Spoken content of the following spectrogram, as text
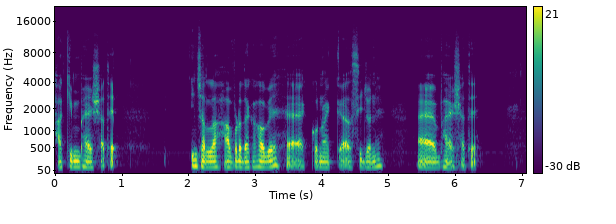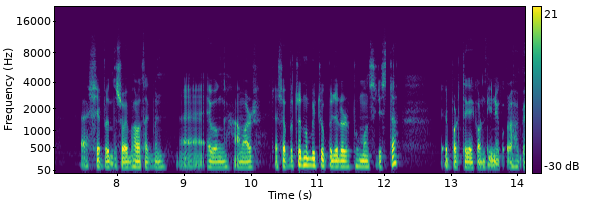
হাকিম ভাইয়ের সাথে। ইনশাল্লাহ আবারও দেখা হবে কোনো এক সিজনে ভাইয়ের সাথে। সে পর্যন্ত সবাই ভালো থাকবেন এবং আমার চারশো পঁচানব্বইটি উপজেলার ভ্রমণ সিরিজটা এরপর থেকে কন্টিনিউ করা হবে।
